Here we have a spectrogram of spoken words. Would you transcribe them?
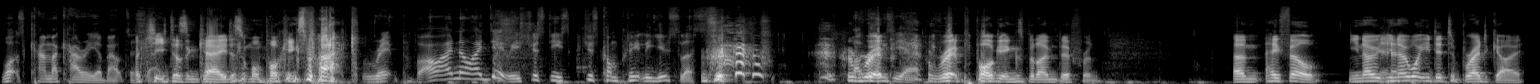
What's Kamakari about to say? He doesn't care. He doesn't want Poggings back. Rip. Oh, I know I do. It's just he's just completely useless. rip, yeah. rip Poggings, but I'm different. Um, hey Phil, you know you know what you did to Bread Guy.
